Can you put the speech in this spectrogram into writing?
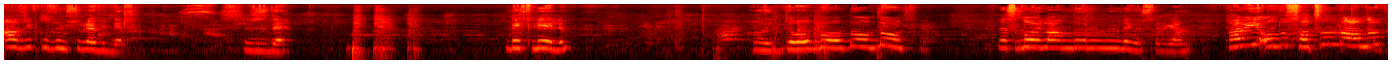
Azıcık uzun sürebilir. Sizde. Bekleyelim. Haydi oldu oldu oldu oldu. Nasıl oynandığını da göstereceğim. Tabii onu satın da alıp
